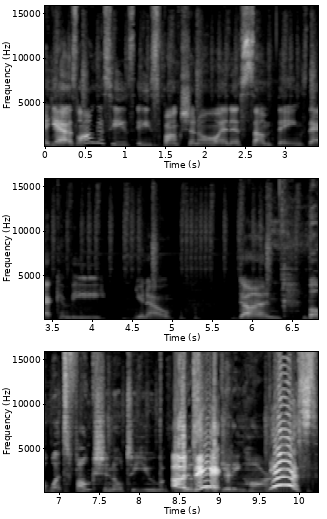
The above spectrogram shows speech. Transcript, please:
yeah, as long as he's he's functional and it's some things that can be, you know, done. But what's functional to you? A Just dick! getting hard. Yes,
